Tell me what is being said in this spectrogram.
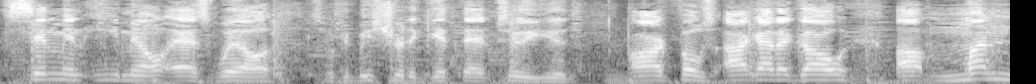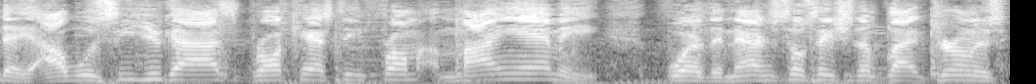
send me an email as well so we can be sure to get that to you. All right, folks, I got to go. Uh, Monday, I will see you guys broadcasting from Miami for the National Association of Black Journalists.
